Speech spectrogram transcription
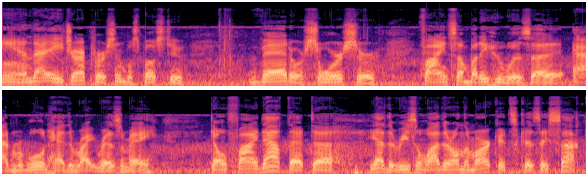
and that HR person was supposed to vet or source or find somebody who was uh, admirable and had the right resume. Don't find out that, uh, yeah, the reason why they're on the market is because they suck,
